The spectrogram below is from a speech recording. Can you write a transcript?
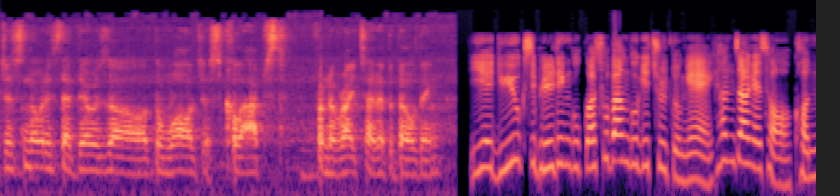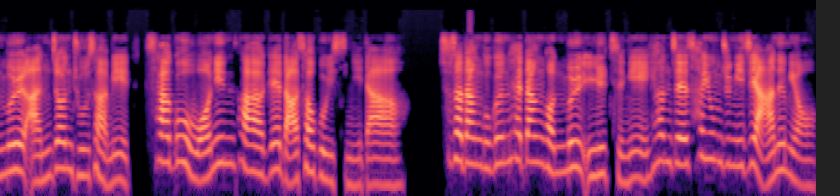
Just noticed that there was uh, the wall just collapsed from the right side of the building. 이에 뉴욕시 빌딩국과 소방국이 출동해 현장에서 건물 안전 조사 및 사고 원인 파악에 나서고 있습니다. 수사 당국은 해당 건물 1층이 현재 사용 중이지 않으며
